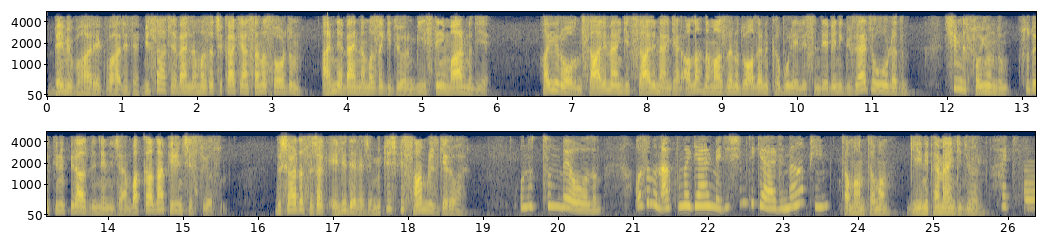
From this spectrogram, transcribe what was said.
Be mübarek valide, bir saat evvel namaza çıkarken sana sordum. Anne ben namaza gidiyorum, bir isteğin var mı diye. Hayır oğlum, salimen git salimen gel. Allah namazlarını dualarını kabul eylesin diye beni güzelce uğurladın. Şimdi soyundum, su dökünüp biraz dinleneceğim. Bakkaldan pirinç istiyorsun. Dışarıda sıcak 50 derece, müthiş bir sam rüzgarı var. Unuttum be oğlum. O zaman aklıma gelmedi, şimdi geldi ne yapayım? Tamam tamam, giyinip hemen gidiyorum. Hadi.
